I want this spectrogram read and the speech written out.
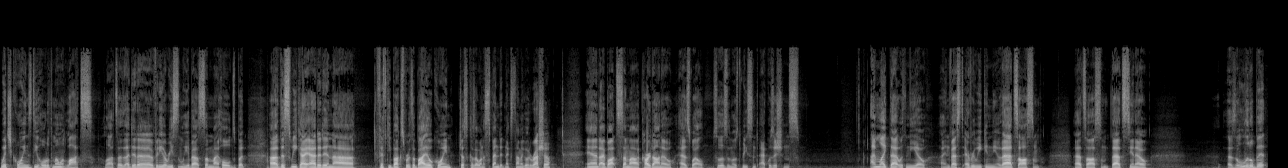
which coins do you hold at the moment? Lots lots. I, I, did a video recently about some of my holds, but uh, this week I added in uh, 50 bucks worth of Biocoin just because I want to spend it next time I go to Russia. And I bought some uh, Cardano as well. So those are the most recent acquisitions. I'm like that with Neo. I invest every week in Neo. That's awesome. That's awesome. That's, you know, as a little bit,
